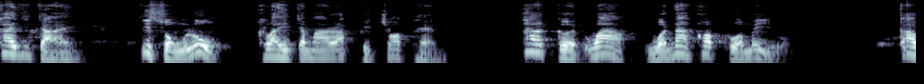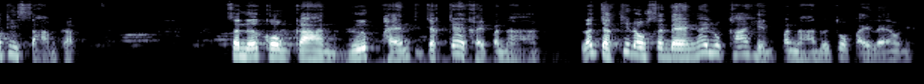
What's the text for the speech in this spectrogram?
ค่าใช้จ่ายที่ส่งลูกใครจะมารับผิดชอบแทน ถ้าเกิดว่าหัวหน้าครอบครัวไม่อยู่ก้าวที่สามครับ เสนอโครงการหรือแผนที่จะแก้ไขปัญหา หลังจากที่เราแสดงให้ลูกค้าเห็นปัญหาโดยทั่วไปแล้วเนี่ย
